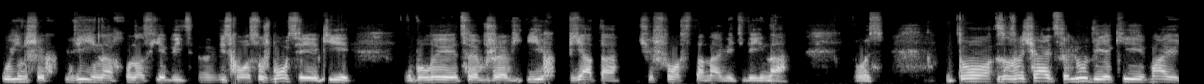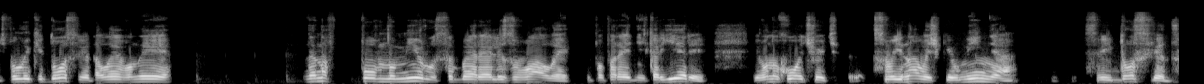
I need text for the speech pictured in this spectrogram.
у інших війнах. У нас є військовослужбовці, які були це вже їх п'ята чи шоста навіть війна. Ось то зазвичай це люди, які мають великий досвід, але вони не на повну міру себе реалізували у попередній кар'єрі, і вони хочуть свої навички, вміння, свій досвід е,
